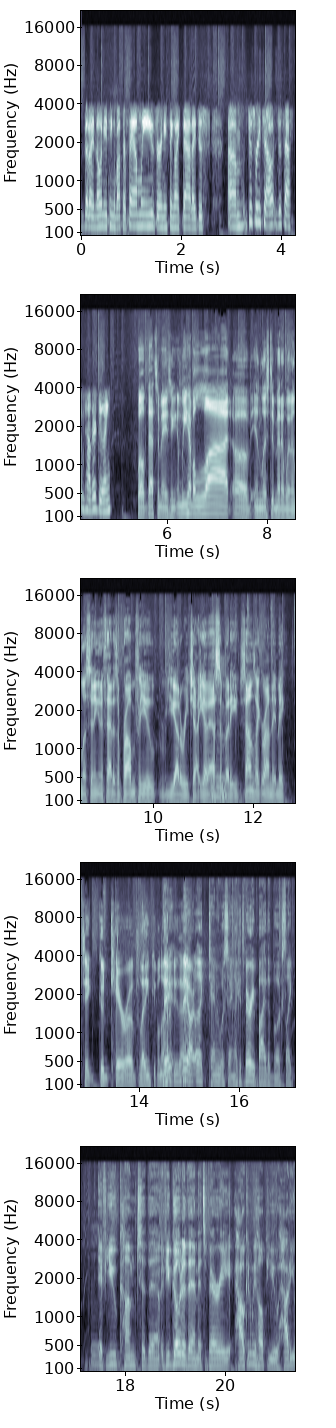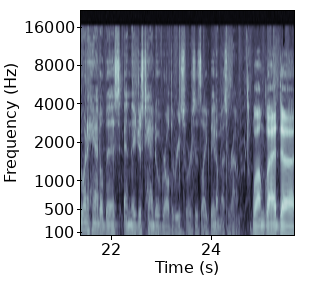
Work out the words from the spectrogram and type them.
that I know anything about their families or anything like that. I just um, just reach out and just ask them how they're doing. Well, that's amazing, and we have a lot of enlisted men and women listening. And if that is a problem for you, you got to reach out. You got to ask somebody. Sounds like Ron, they make take good care of letting people know how to do that. they are like Tammi was saying, like it's very by the books. Like if you come to them, if you go to them, it's very how can we help you? How do you want to handle this? And they just hand over all the resources. Like they don't mess around. Well, I'm glad uh,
